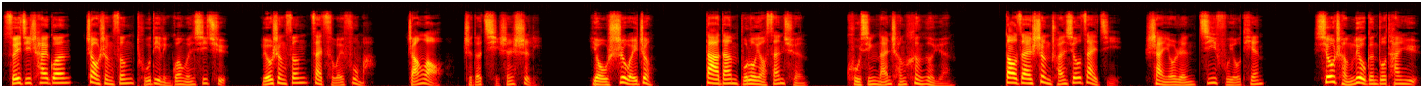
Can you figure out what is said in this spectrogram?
随即差官赵圣僧徒弟领官文西去，刘圣僧在此为驸马，长老只得起身施礼，有诗为证。大丹不漏要三全，苦行难成恨恶缘。道在圣传修在己，善由人积福由天。修成六根多贪欲，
